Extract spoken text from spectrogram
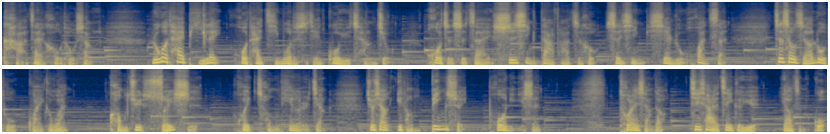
卡在喉头上了。如果太疲累或太寂寞的时间过于长久，或者是在诗性大发之后，身心陷入涣散，这时候只要路途拐个弯，恐惧随时会从天而降，就像一盆冰水泼你一身。突然想到，接下来这个月要怎么过？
